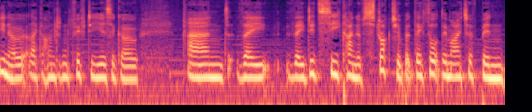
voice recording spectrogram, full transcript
you know, like 150 years ago, and they they did see kind of structure, but they thought they might have been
